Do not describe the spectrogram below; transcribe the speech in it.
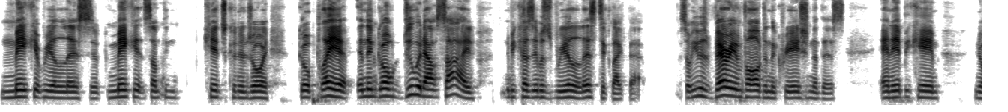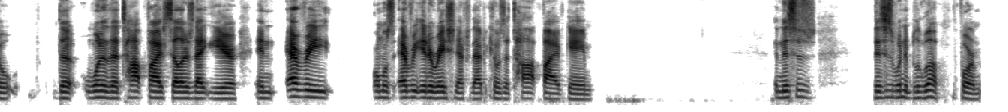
make it realistic, make it something kids could enjoy, go play it and then go do it outside because it was realistic like that. So he was very involved in the creation of this and it became, you know, the one of the top 5 sellers that year and every almost every iteration after that becomes a top 5 game. And this is this is when it blew up for him.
